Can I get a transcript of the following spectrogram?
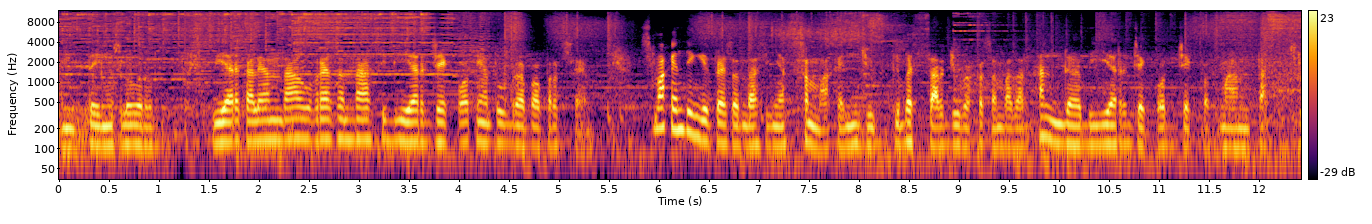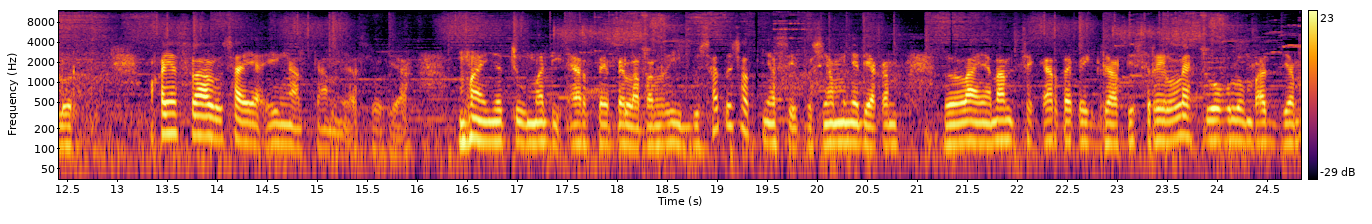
penting seluruh biar kalian tahu presentasi biar jackpotnya tuh berapa persen. Semakin tinggi presentasinya semakin juga besar juga kesempatan anda biar jackpot jackpot mantap seluruh. Makanya selalu saya ingatkan ya surya mainnya cuma di RTP 8000 satu-satunya situs yang menyediakan layanan cek RTP gratis relax 24 jam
